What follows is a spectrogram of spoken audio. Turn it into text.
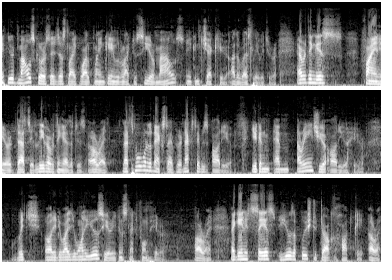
include mouse cursor just like while playing game you would like to see your mouse you can check here. Otherwise leave it here. Everything is fine here. That's it. Leave everything as it is. Alright let's move on to the next step here. Next step is audio. You can um, arrange your audio here. Which audio device you want to use here you can select from here. Alright again it says use a push to talk hotkey alright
